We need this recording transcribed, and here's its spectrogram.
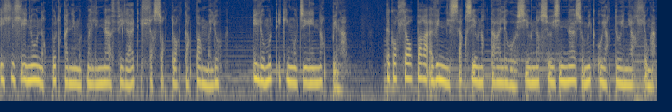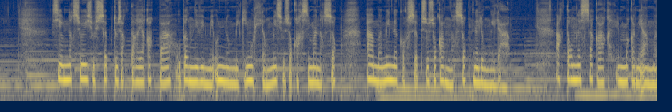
Иллилли инуунерпут qaнимут малиннааффигаат иллерсортуартарпармалу. Илумут икингутигииннарпинга. Такорлоорпара авинниссақ сиунертаралугу сиуннерсуисиннаасумик уяртуиниарлунга сиуннерсуисуссап тусартариақарпаа упернивимми уннумми кингуллерми сусоқарсиманерсоқ аама минакорсап сусоқарнерсоқ налунгилаа арторнассақаақ иммақами аама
